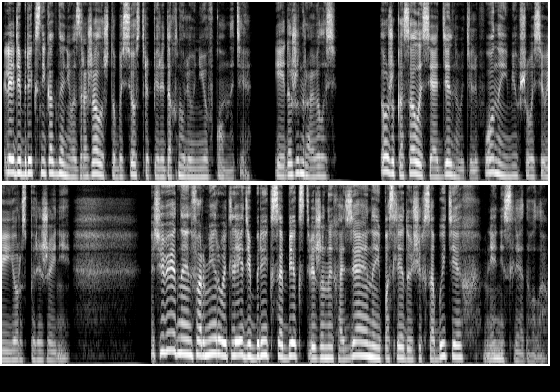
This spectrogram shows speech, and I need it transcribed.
Леди Брикс никогда не возражала, чтобы сестры передохнули у нее в комнате. Ей даже нравилось. Тоже касалось и отдельного телефона, имевшегося в ее распоряжении. Очевидно, информировать леди Брикс о бегстве жены хозяина и последующих событиях мне не следовало.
